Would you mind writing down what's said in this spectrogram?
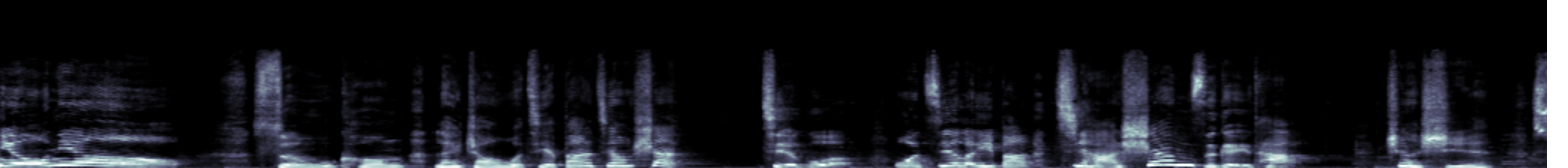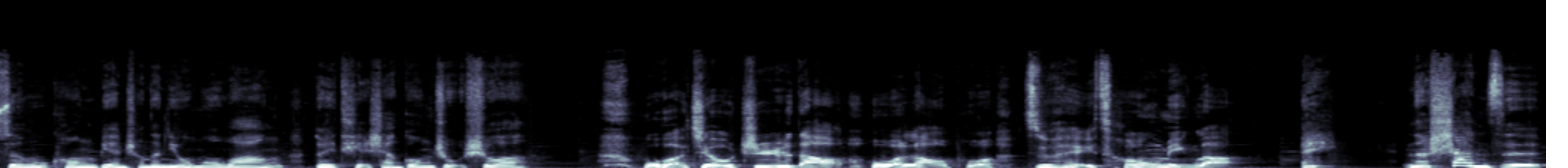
牛牛，孙悟空来找我借芭蕉扇，结果我借了一把假扇子给他。”这时，孙悟空变成的牛魔王对铁扇公主说：“我就知道我老婆最聪明了。哎，那扇子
